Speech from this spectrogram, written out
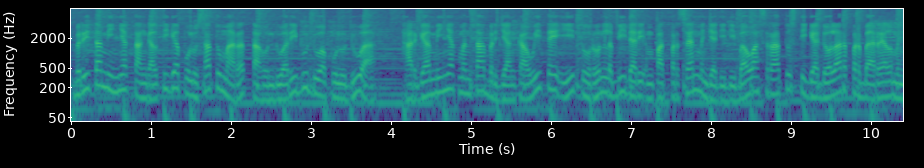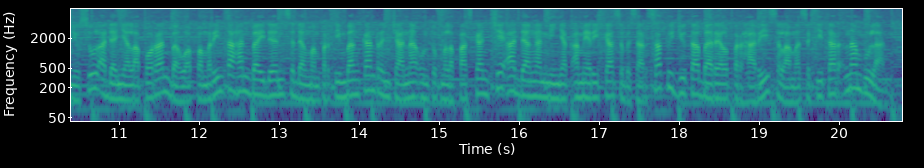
Berita minyak tanggal 31 Maret tahun 2022, harga minyak mentah berjangka WTI turun lebih dari 4% menjadi di bawah 103 dolar per barel menyusul adanya laporan bahwa pemerintahan Biden sedang mempertimbangkan rencana untuk melepaskan cadangan minyak Amerika sebesar 1 juta barel per hari selama sekitar 6 bulan.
